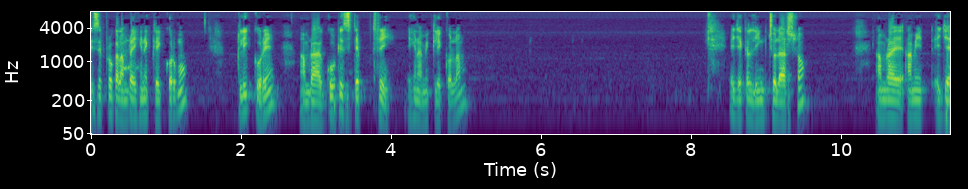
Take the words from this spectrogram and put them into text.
reciprocal আমরা এখানে ক্লিক করব। ক্লিক করে আমরা গো টু স্টেপ থ্রি এখানে আমি ক্লিক করলাম। এই যে একটা লিঙ্ক চলে আসলো। আমরা আমি এই যে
